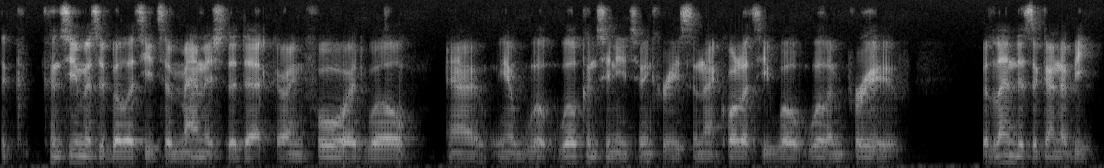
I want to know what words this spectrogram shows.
the consumer's ability to manage the debt going forward will you know, will, will continue to increase and that quality will, will improve. But lenders are going to be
